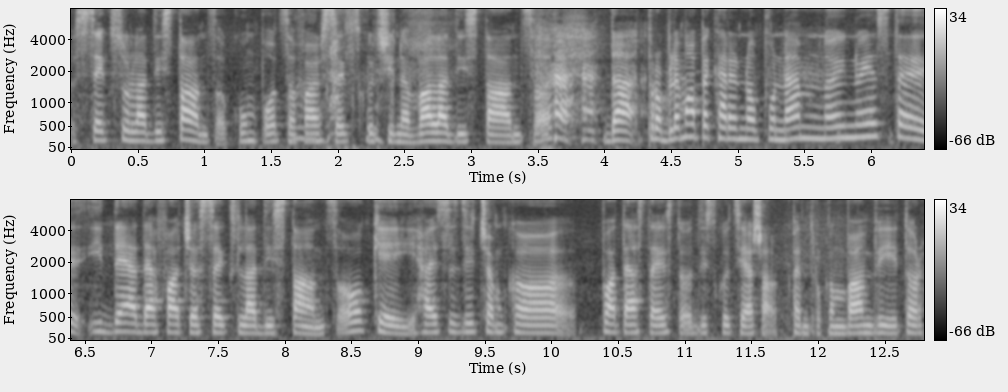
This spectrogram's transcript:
sexul la distanță, cum poți să faci sex cu cineva la distanță, dar problema pe care ne-o puneam noi nu este ideea de a face sex la distanță. Ok, hai să zicem că poate asta este o discuție așa pentru cândva în viitor,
